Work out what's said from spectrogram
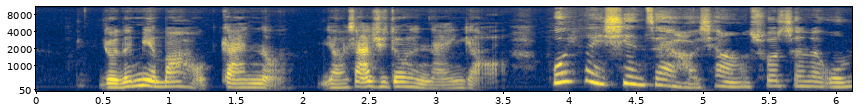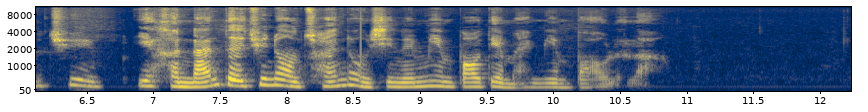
有的面包好干哦，咬下去都很难咬。不过因为现在好像说真的，我们去也很难得去那种传统型的面包店买面包了啦。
